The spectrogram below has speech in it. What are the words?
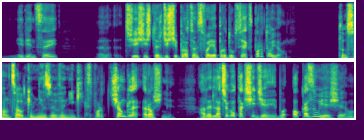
mniej więcej 30-40% e, swojej produkcji eksportują. To są całkiem niezłe wyniki. Eksport ciągle rośnie. Ale dlaczego tak się dzieje? Bo okazuje się,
